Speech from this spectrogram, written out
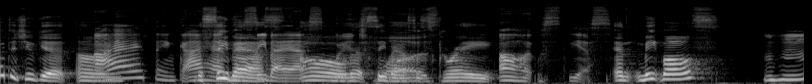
What did you get? Um, I think I the had sea bass. The sea bass. Oh, that sea was, bass was great. Oh, it was yes. And meatballs. Mm-hmm.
